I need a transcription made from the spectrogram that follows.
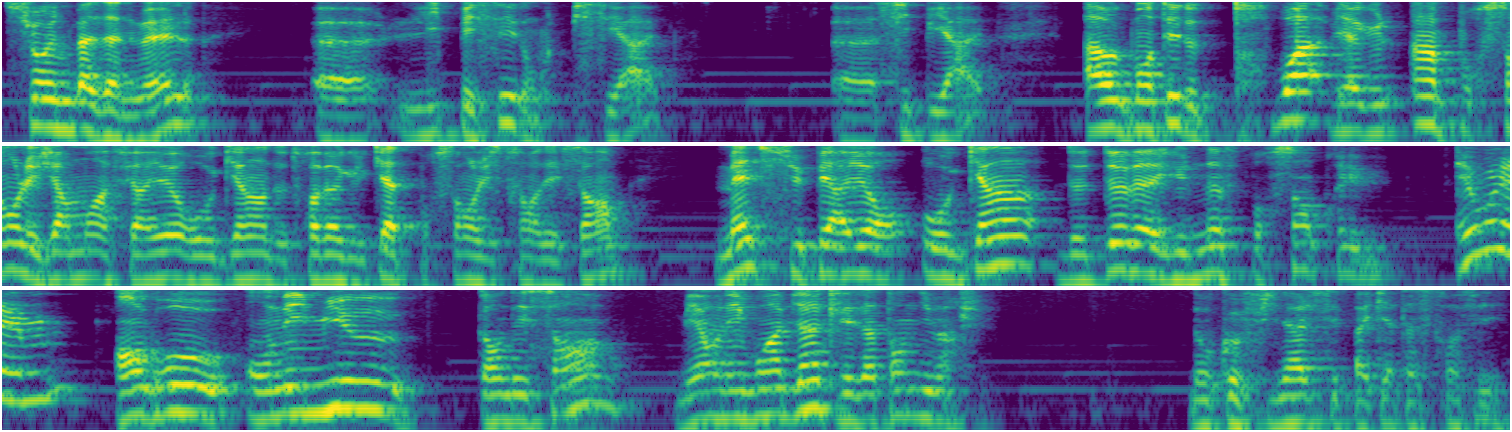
Sur une base annuelle, euh, l'IPC, donc PCI, euh, CPI, a augmenté de 3,1%, légèrement inférieur au gain de 3,4% enregistré en décembre, mais supérieur au gain de 2,9% prévu. Et oui, en gros, on est mieux qu'en décembre, mais on est moins bien que les attentes du marché. Donc au final, c'est pas catastrophique.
